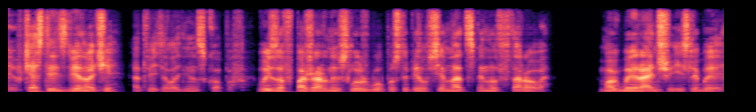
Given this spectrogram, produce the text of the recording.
В час тридцать две ночи, — ответил один из копов. Вызов в пожарную службу поступил в семнадцать минут второго. Мог бы и раньше, если бы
